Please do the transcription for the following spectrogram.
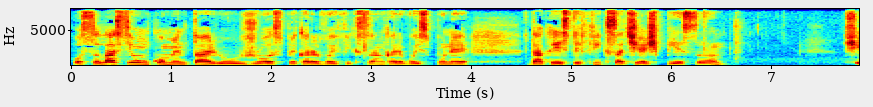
O să las eu un comentariu jos pe care îl voi fixa, în care voi spune dacă este fix aceeași piesă. Și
